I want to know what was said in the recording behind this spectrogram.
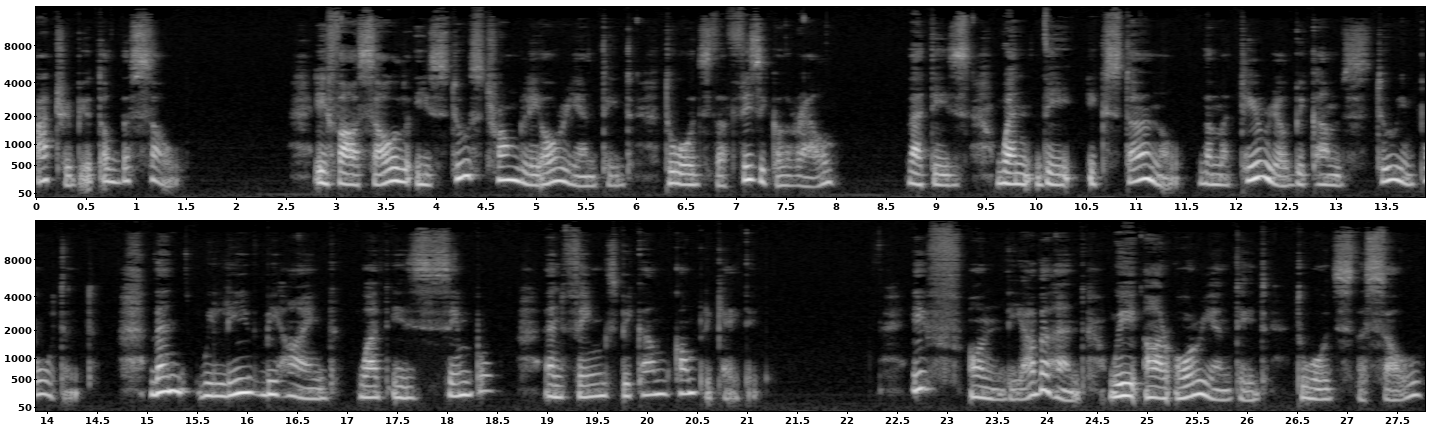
attribute of the soul. If our soul is too strongly oriented towards the physical realm, That is, when the external, the material becomes too important, then we leave behind what is simple and things become complicated. If, on the other hand, we are oriented towards the soul,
